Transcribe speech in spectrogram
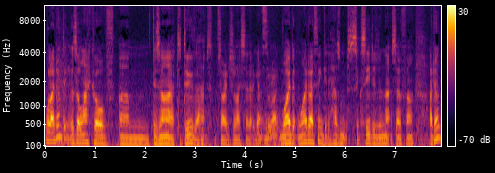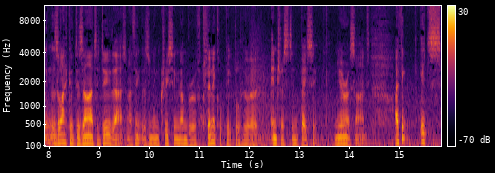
Well, I don't think there's a lack of um, desire to do that. Sorry, shall I say that again? That's all right. Why do, why do I think it hasn't succeeded in that so far? I don't think there's a lack of desire to do that, and I think there's an increasing number of clinical people who are interested in basic neuroscience. I think it's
